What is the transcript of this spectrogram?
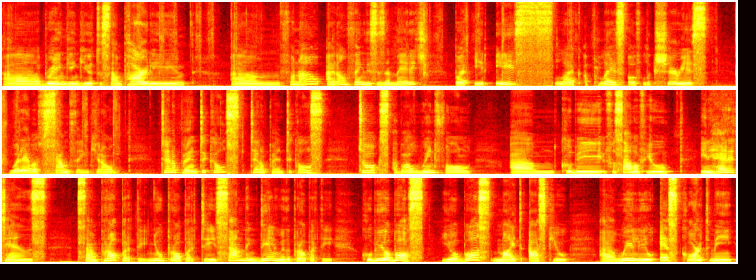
uh, bringing you to some party. Um, for now, I don't think this is a marriage, but it is like a place of luxurious whatever something you know ten of pentacles ten of pentacles talks about windfall um, could be for some of you inheritance some property new property something dealing with the property could be your boss. Your boss might ask you uh, will you escort me?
